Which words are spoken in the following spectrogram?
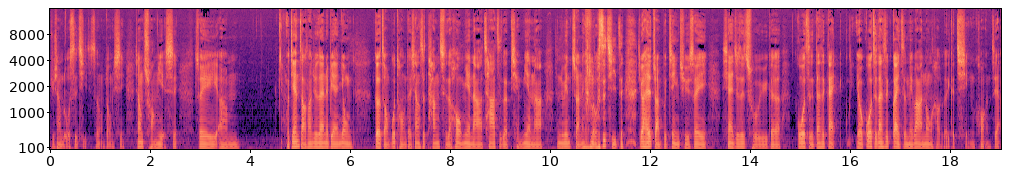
具，像螺丝起子这种东西，像床也是。所以嗯，我今天早上就在那边用。各种不同的，像是汤匙的后面啊，叉子的前面啊，在那边转那个 螺丝起子，就还是转不进去，所以现在就是处于一个锅子，但是盖有锅子，但是盖子没办法弄好的一个情况，这样，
